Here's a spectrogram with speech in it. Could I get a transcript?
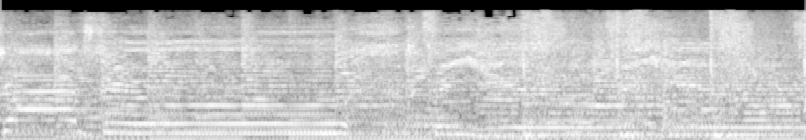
times through for you, for you.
